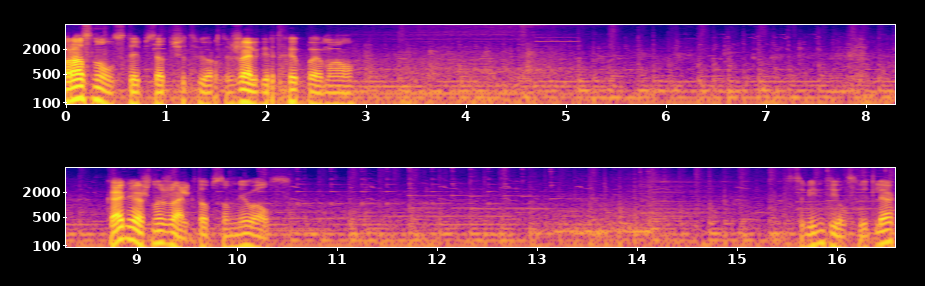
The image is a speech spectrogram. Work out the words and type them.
Проснулся Т-54. Жаль, говорит, ХП мало. Конечно, жаль, кто бы сомневался. Свинтил светляк.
